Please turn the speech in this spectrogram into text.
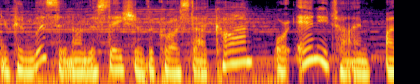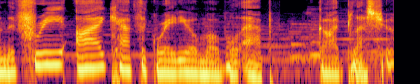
You can listen on the stationofthecross.com or anytime on the free iCatholic Radio mobile app. God bless you.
